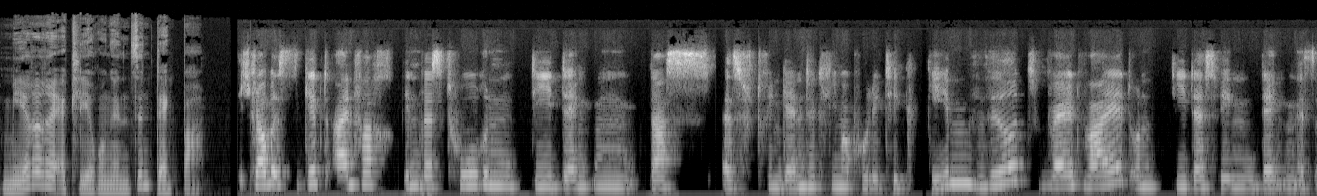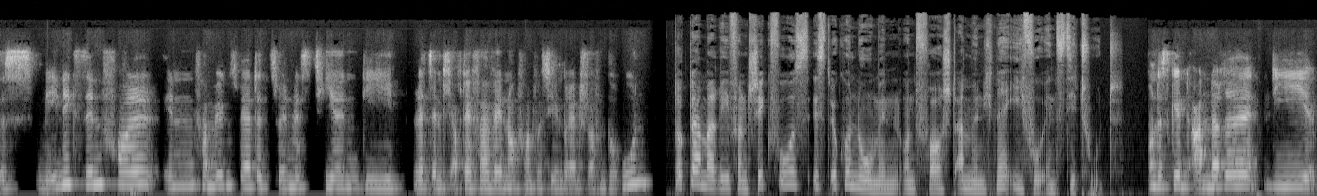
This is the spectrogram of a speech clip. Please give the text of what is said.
Mehrere Erklärungen sind denkbar. Ich glaube, es gibt einfach Investoren, die denken, dass es stringente Klimapolitik geben wird weltweit und die deswegen denken, es ist wenig sinnvoll, in Vermögenswerte zu investieren, die letztendlich auf der Verwendung von fossilen Brennstoffen beruhen. Dr. Marie von Schickfuß ist Ökonomin und forscht am Münchner IFO-Institut. Und es gibt andere, die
